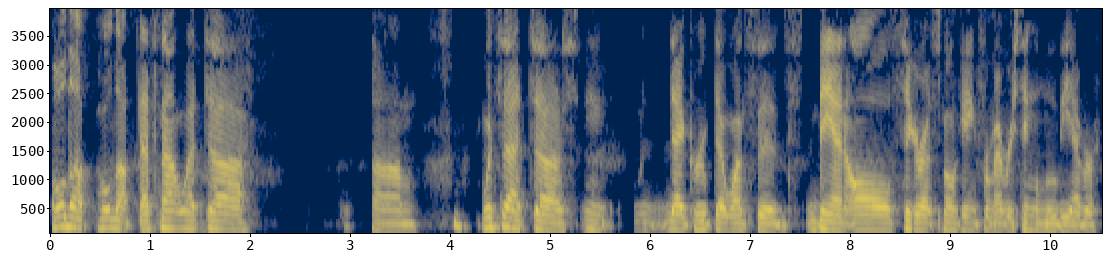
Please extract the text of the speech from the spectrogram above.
hold up, hold up. That's not what. uh Um, what's that? uh That group that wants to ban all cigarette smoking from every single movie ever.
